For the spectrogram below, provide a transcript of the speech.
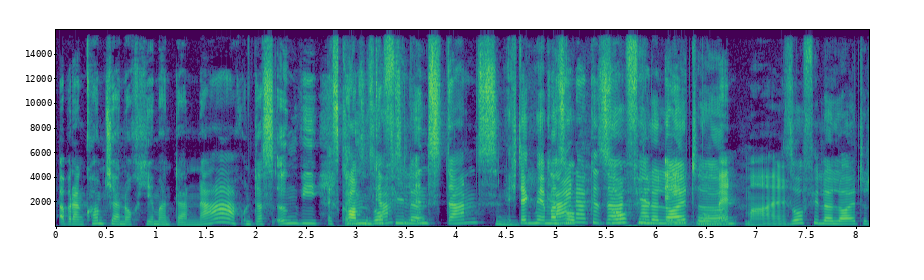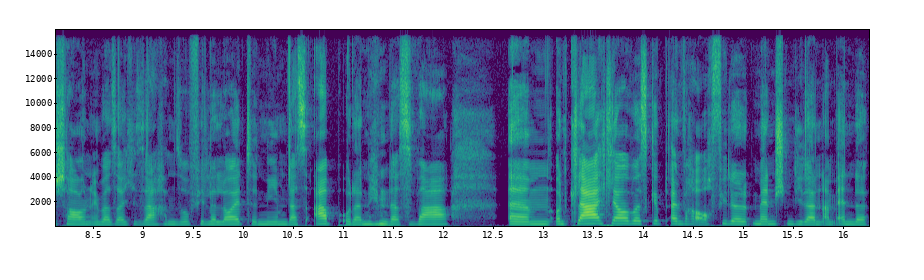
aber dann kommt ja noch jemand danach und das irgendwie es kommen so viele Instanzen. Ich denke mir immer Keiner so, so viele hat, Leute, ey, Moment mal, so viele Leute schauen über solche Sachen, so viele Leute nehmen das ab oder nehmen das wahr. Ähm, und klar, ich glaube, es gibt einfach auch viele Menschen, die dann am Ende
